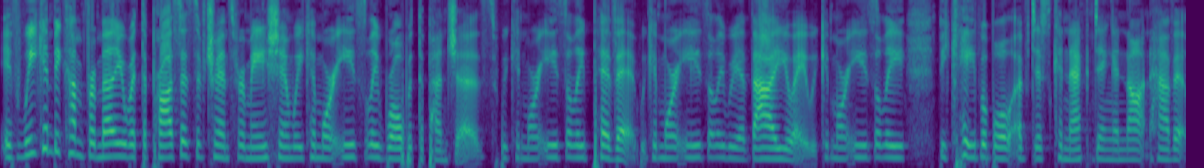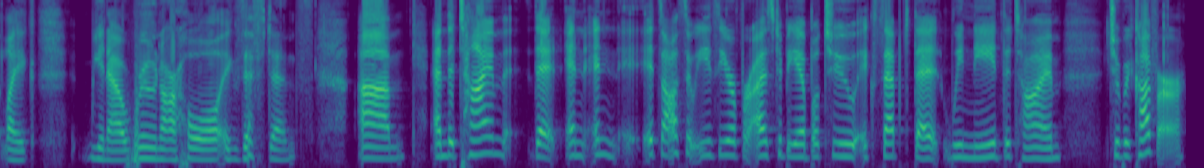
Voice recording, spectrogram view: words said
If we can become familiar with the process of transformation, we can more easily roll with the punches. We can more easily pivot. We can more easily reevaluate. We can more easily be capable of disconnecting and not have it like, you know, ruin our whole existence. Um, and the time that and and it's also easier for us to be able to accept that we need the time to recover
